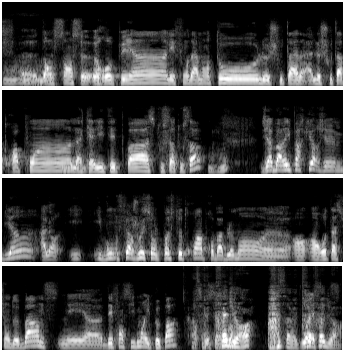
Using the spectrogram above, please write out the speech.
mmh. euh, dans le sens européen, les fondamentaux, le shoot à le shoot à trois points, mmh. la qualité de passe, tout ça, tout ça. Mmh. Jabari Parker, j'aime bien. Alors, ils, ils, vont faire jouer sur le poste 3 probablement euh, en, en, rotation de Barnes, mais euh, défensivement, il peut pas. Parce que c'est très dur. Hein. ça va être très très dur.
